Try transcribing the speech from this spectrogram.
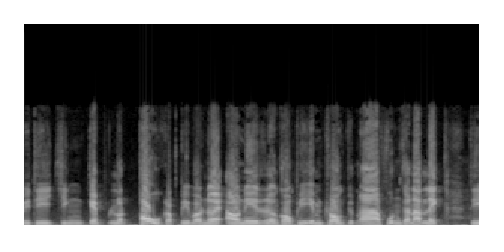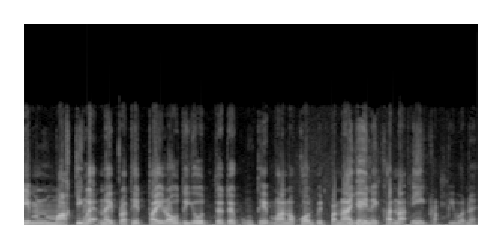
วิธีชิงเก็บลดเผาครับพี่บ่าวเนยเอานี่เรื่องของ PM ช่องจุดอาฝุ่นขนาดเล็ก ที่มันหมากจริงและในประเทศไทยเราที่อยู่แต่แต่กรุงเทพมหานครเป็นปัญหาใหญ่ในขณะนี้ครับพี่บันเนย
